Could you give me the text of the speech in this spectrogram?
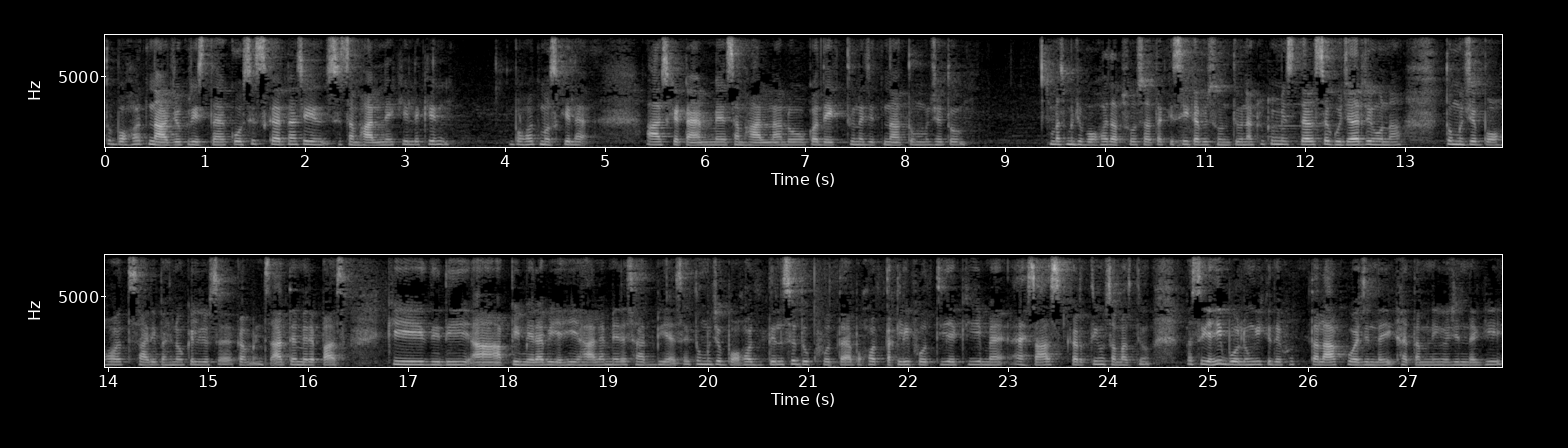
तो बहुत नाजुक रिश्ता है। कोशिश करना चाहिए इसे संभालने की, लेकिन बहुत मुश्किल है। आज के टाइम में संभालना, लोगों को देखती हूँ ना जितना तो मुझे तो बस मुझे बहुत अफसोस आता किसी का भी सुनती हूँ ना, क्योंकि मैं इस दर्द से गुजर रही हूँ ना तो मुझे बहुत सारी बहनों के लिए जैसे कमेंट्स आते हैं मेरे पास कि, दीदी आप भी मेरा भी यही हाल है, मेरे साथ भी ऐसा ही। तो मुझे बहुत दिल से दुख होता है, बहुत तकलीफ़ होती है कि मैं एहसास करती हूँ, समझती हूँ। बस यही बोलूँगी कि देखो, तलाक हुआ, ज़िंदगी ख़त्म नहीं हुई, ज़िंदगी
